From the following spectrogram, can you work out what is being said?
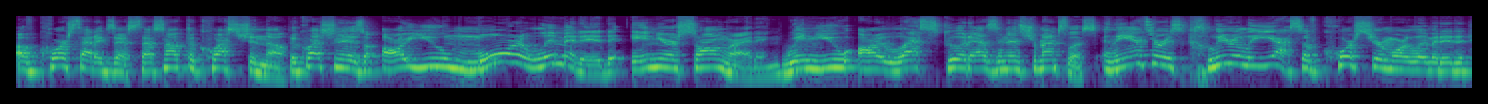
Of course that exists. That's not the question though. The question is, are you more limited in your songwriting when you are less good as an instrumentalist? And the answer is clearly yes. Of course you're more limited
